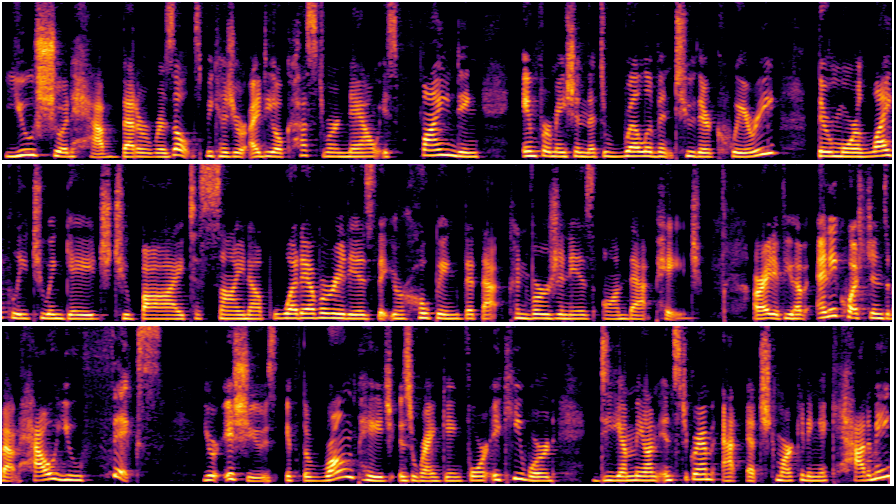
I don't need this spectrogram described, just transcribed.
you should have better results because your ideal customer now is finding information that's relevant to their query. They're more likely to engage, to buy, to sign up, whatever it is that you're hoping that that conversion is on that page. All right. If you have any questions about how you fix your issues, if the wrong page is ranking for a keyword, DM me on Instagram at Etched Marketing Academy.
